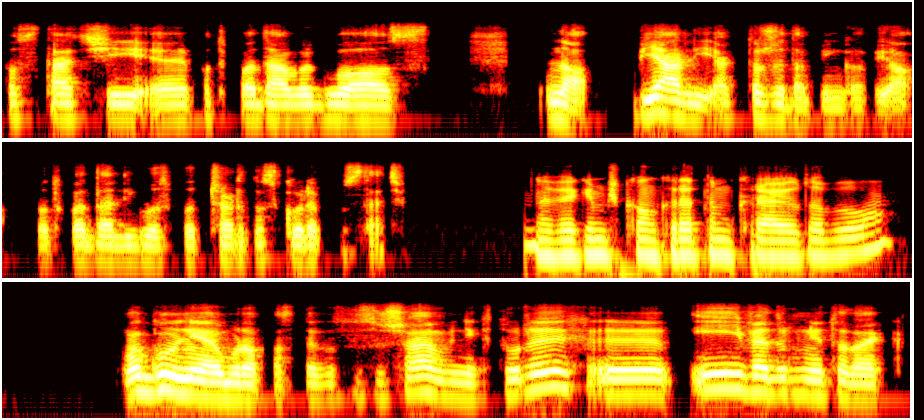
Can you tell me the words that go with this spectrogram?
postaci e, podkładały głos, no, biali aktorzy dubbingowi, o, podkładali głos pod czarnoskóre postacie. No w jakimś konkretnym kraju to było? Ogólnie Europa, z tego co słyszałem, w niektórych yy, i według mnie to tak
